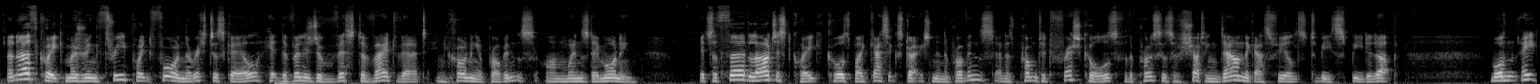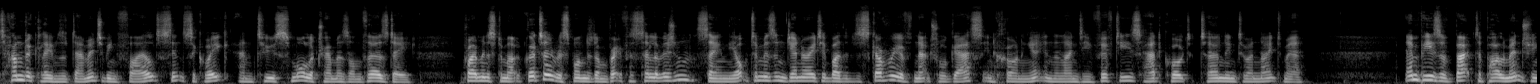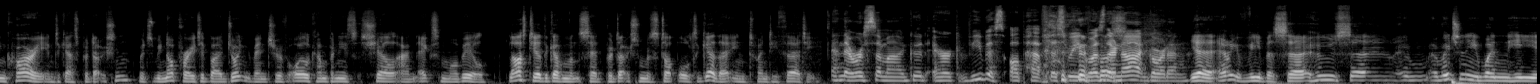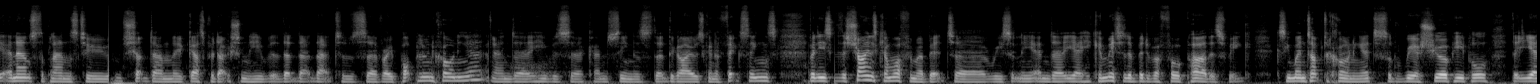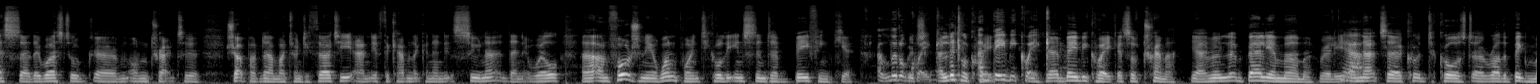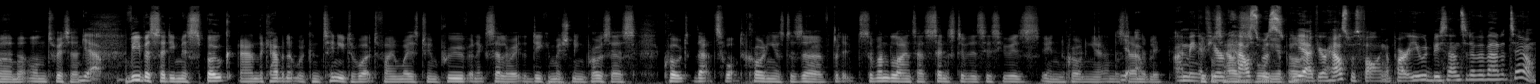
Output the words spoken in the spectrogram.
An earthquake measuring 3.4 on the Richter scale hit the village of Westerwijtwerd in Groningen province on Wednesday morning. It's the third largest quake caused by gas extraction in the province and has prompted fresh calls for the process of shutting down the gas fields to be speeded up. More than 800 claims of damage have been filed since the quake and two smaller tremors on Thursday. Prime Minister Mark Rutte responded on breakfast television, saying the optimism generated by the discovery of natural gas in Groningen in the 1950s had, quote, turned into a nightmare. MPs have backed a parliamentary inquiry into gas production, which has been operated by a joint venture of oil companies Shell and ExxonMobil. Last year, the government said production would stop altogether in 2030. And there was some uh, good Eric Wiebes ophef this week, was there not, Gordon? Yeah, Eric Wiebes, uh, who's uh, originally when he announced the plans to shut down the gas production, he that that, that was uh, very popular in Groningen, and uh, he was uh, kind of seen as the, the guy who was going to fix things. But he's the shine's come off him a bit uh, recently, and uh, yeah, he committed a bit of a faux pas this week because he went up to Groningen to sort of reassure people that yes, uh, they were still um, on track to shut down by 2030, and if the cabinet can end it sooner, then it will. Uh, unfortunately, at one point, he called the incident a bevinkje, A little which quake. a little quake, A baby quake. yeah, a baby quake, a sort of tremor, yeah, barely a murmur really, Yeah. and that uh, could caused a rather big murmur on Twitter. Yeah. Weber said he misspoke, and the cabinet would continue to work to find ways to improve and accelerate the decommissioning process. "Quote: That's what Groningers deserve." But it sort of underlines how sensitive this issue is in Groningen, understandably. I mean, if People's your houses house falling was apart. yeah, if your house was falling apart, you would be sensitive about it too.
